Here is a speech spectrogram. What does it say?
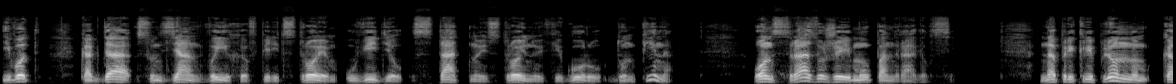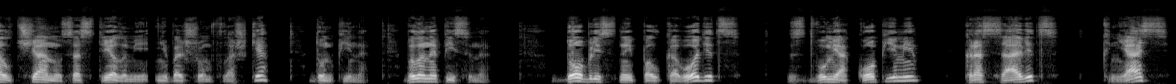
И вот, когда Сунцзян, выехав перед строем, увидел статную и стройную фигуру Дунпина, он сразу же ему понравился. На прикрепленном к колчану со стрелами небольшом флажке Дунпина было написано «Доблестный полководец с двумя копьями, красавец, князь,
